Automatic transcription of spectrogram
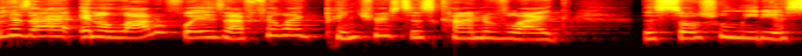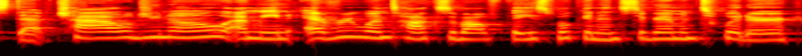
because I, in a lot of ways, I feel like Pinterest is kind of like the social media stepchild. You know, I mean, everyone talks about Facebook and Instagram and Twitter,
